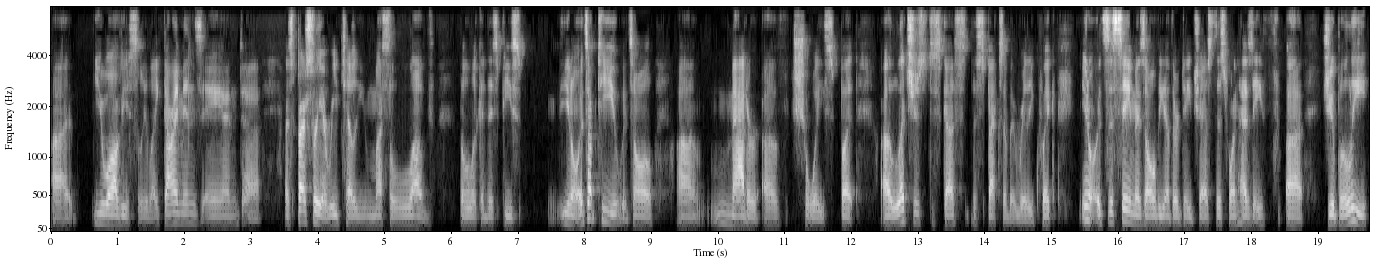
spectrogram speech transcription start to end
uh, you obviously like diamonds, and uh, especially at retail, you must love the look of this piece. You know, it's up to you. It's all uh, matter of choice. But uh, let's just discuss the specs of it really quick. You know, it's the same as all the other Datejust. This one has a uh, Jubilee,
